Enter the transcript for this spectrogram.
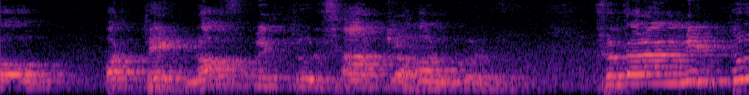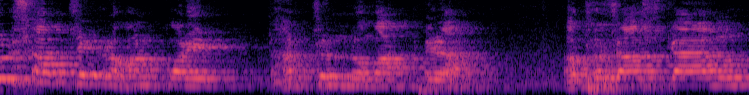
মৌত প্রত্যেক নফস মৃত্যুর স্বাদ গ্রহণ করবে। সুতরাং মৃত্যুর স্বাদ যে গ্রহণ করে, তার জন্য মাঠ ফেরা। অথচ আজকাল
